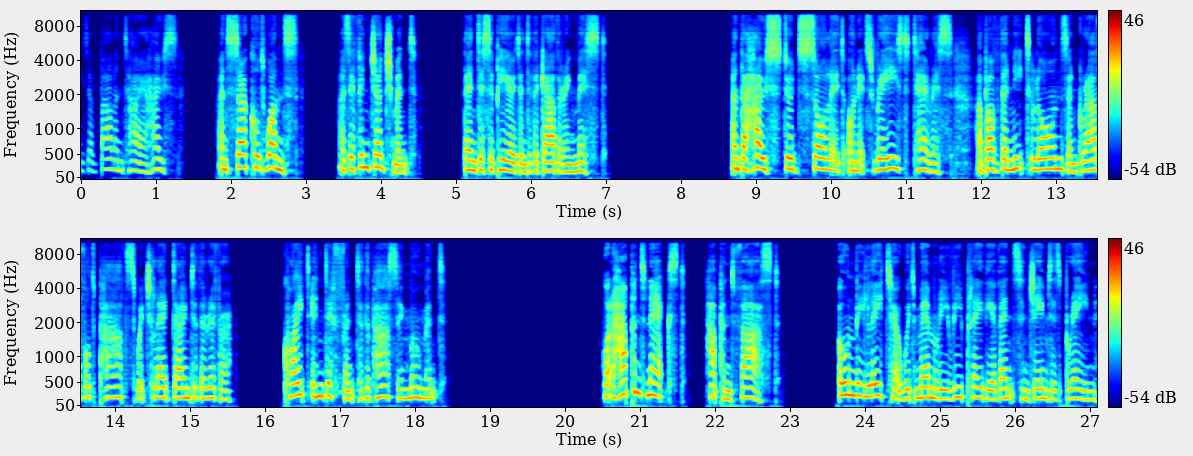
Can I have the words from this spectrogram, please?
balconies of Ballantyre House and circled once, as if in judgment, then disappeared into the gathering mist. And the house stood solid on its raised terrace above the neat lawns and gravelled paths which led down to the river, quite indifferent to the passing moment. What happened next happened fast. Only later would memory replay the events in James's brain,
